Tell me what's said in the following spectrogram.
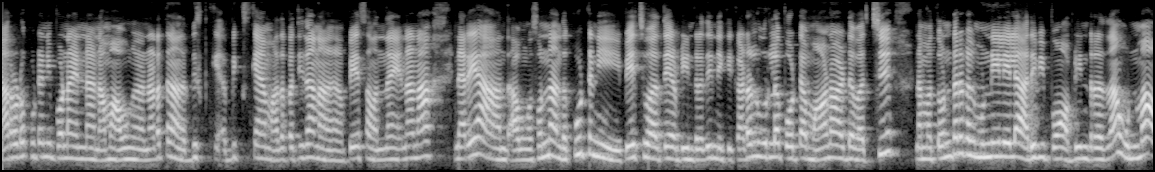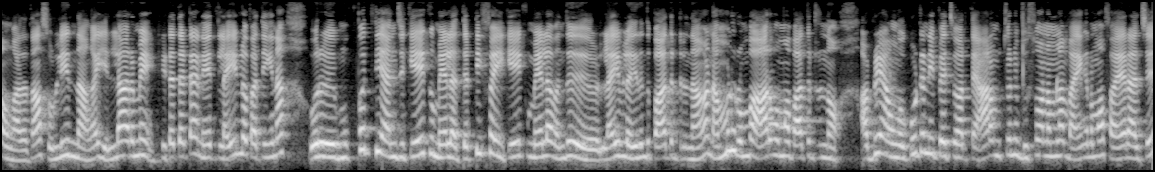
யாரோட கூட்டணி போனா என்ன? நம்ம அவங்க நடத்தின பிக் பிக் ஸ்கேம் அதை பத்தி தான் நான் பேச வந்தேன். என்னன்னா நிறைய அந்த அவங்க சொன்ன அந்த கூட்டணி பேச்சுவார்த்தை அப்படின்றது இன்னைக்கு கடலூர்ல போட்ட மாநாட்டை வச்சு நம்ம தொண்டர்கள் முன்னிலையில அறிவிப்போம் அப்படின்றது தான் உண்மை. அவங்க அதை தான் சொல்லியிருந்தாங்க. எல்லாருமே கிட்டத்தட்ட நேற்று லைவ்ல பாத்தீங்கன்னா ஒரு முப்பத்தி அஞ்சு கேக்கு மேல தேர்ட்டி ஃபைவ் கேக்கு மேல வந்து லைவ்ல இருந்து பார்த்துட்டு இருந்தாங்க நம்மளும் ரொம்ப ஆர்வமாக பார்த்துட்டு இருந்தோம் அப்படியே அவங்க கூட்டணி பேச்சுவார்த்தை ஆரம்பிச்சோன்னே புஸ்வானம்லாம் பயங்கரமாக ஃபயர் ஆச்சு.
